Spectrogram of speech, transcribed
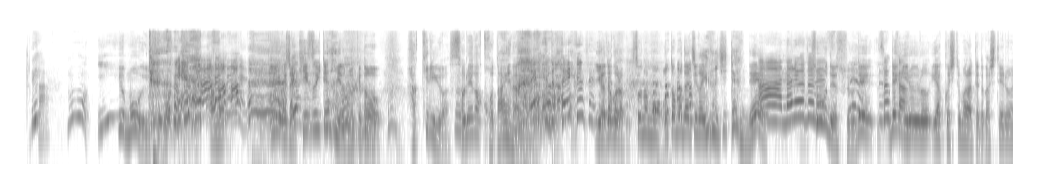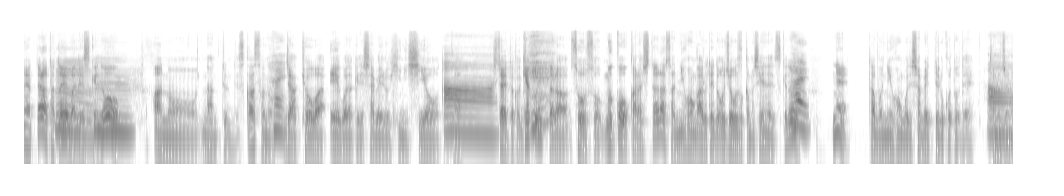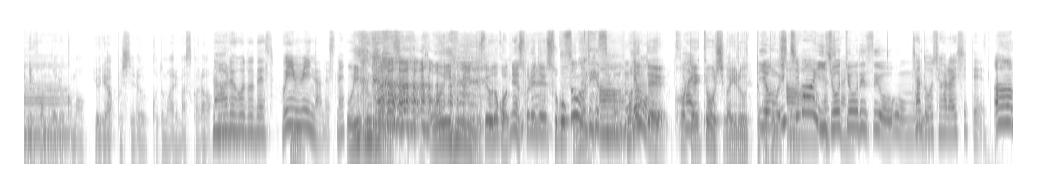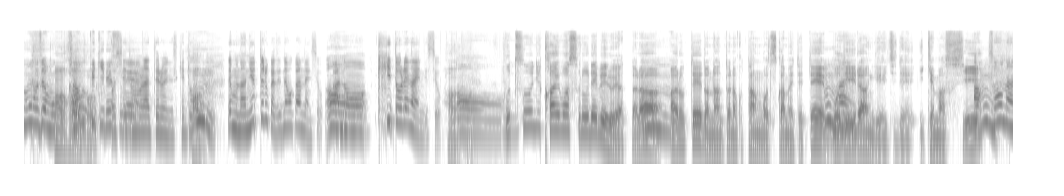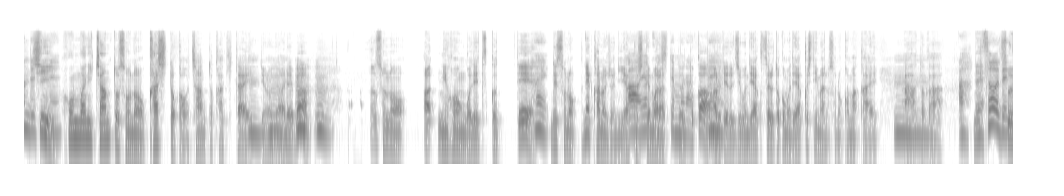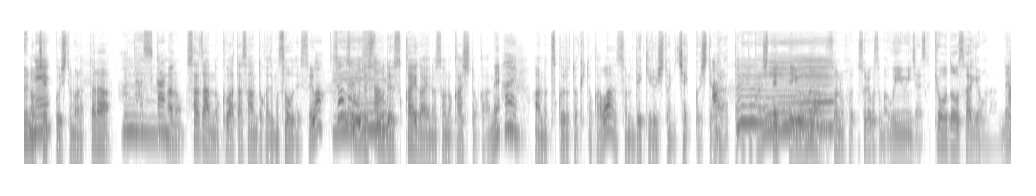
とか。ーもういい？いやもう あのゆりかちゃん気づいてないと思うけどはっきり言うわそれが答えなのよ、ういうこといやだからそのもうお友達がいる時点でああなるほどそうですよ。ででいろいろ訳してもらってとかしてるんやったら例えばですけど、うんあのなんていうんですか？その、はい。じゃあ今日は英語だけで喋る日にしようとかあしたりとか。逆に言ったらそうそう。向こうからしたらさ日本がある程度お上手かもしれないですけど、ーはい。ね多分日本語で喋ってることで彼女の日本語力もよりアップしてることもありますから。なるほどです。ウィンウィンなんですね、ウィンウィンです。ウィンウィンですよ。だからね、それですごくね。そうですよ。もうでもだって家庭教師がいるっていやもうことですから。一番いい状況ですよちゃんとお支払いしてああもうじゃあもう完璧教えですね。てもらってるんですけど、はい。うんでも何言ってるか全然わかんないんですよ。あの聞き取れないんですよ。はい普通に会話するレベルやったら、うん。ある程度なんとなく単語つかめてて、うん。ボディーランゲージでいけますし、あ、うんそうなんですほんまにちゃんとその歌詞とかをちゃんと書きたいっていうのであれば、そのあ日本語で作って、はい。でそのね彼女に訳してもらったりとかある程度自分で訳せるとこまで訳して今のその細かい「うんあ」とか、あねそうですね。いうのをチェックしてもらったら、あ確かに。あのサザンの桑田さんとかでもそうですよ。あそうですそうです海外のその歌詞とかね、はい。あの作る時とかはそのできる人にチェックしてもらったりとかしてっていうのはそのそれこそまあウィンウィンじゃないですか。共同作業なんで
